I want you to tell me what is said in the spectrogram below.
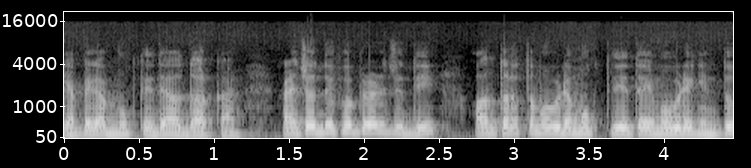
গ্যাপে গ্যাপ মুক্তি দেওয়া দরকার। কারণ চোদ্দোই ফেব্রুয়ারি যদি অন্তরত্ব মুভিটা মুক্তি দিত, এই মুভিটা কিন্তু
